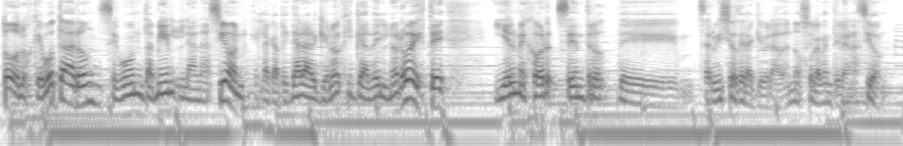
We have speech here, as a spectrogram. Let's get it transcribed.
todos los que votaron, según también La Nación, es la capital arqueológica del noroeste y el mejor centro de servicios de la quebrada, no solamente La Nación.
